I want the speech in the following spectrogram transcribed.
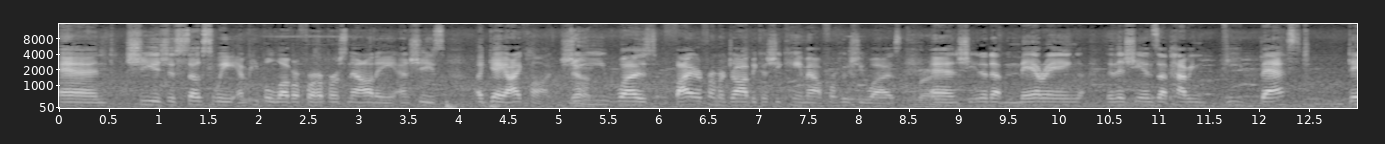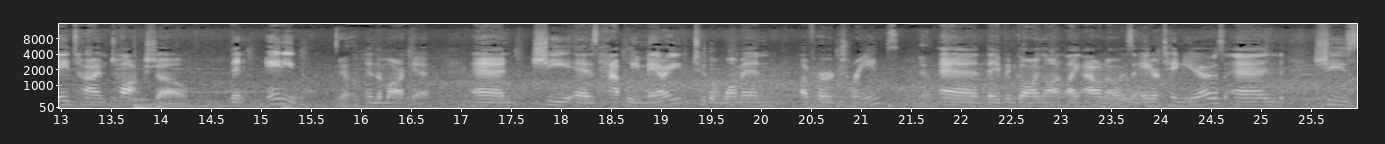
and she is just so sweet, and people love her for her personality, and she's a gay icon. She Yeah. was fired from her job because she came out for who she was, Right. and she ended up marrying, and then she ends up having the best daytime talk show than anyone Yeah. in the market. And she is happily married to the woman of her dreams. Yeah. And they've been going on, like, I don't know, it's eight or ten years. And she's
